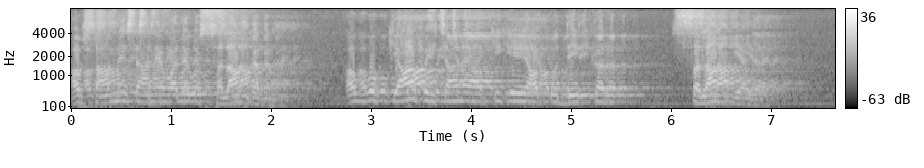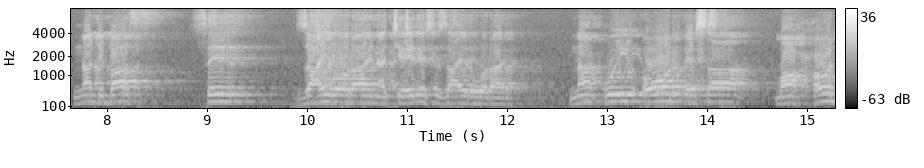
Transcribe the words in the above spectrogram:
اب سامنے سے آنے والے کو سلام کرنا ہے۔ اب وہ کیا پہچان ہے آپ کی کہ آپ کو دیکھ کر سلام کیا جائے؟ نہ لباس سے ظاہر ہو رہا ہے، نہ چہرے سے ظاہر ہو رہا ہے، نہ کوئی اور ایسا ماحول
